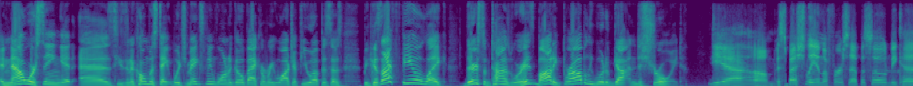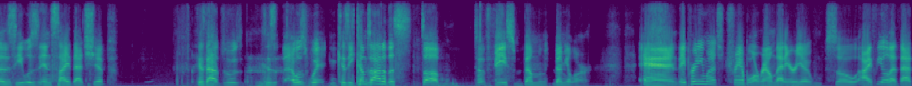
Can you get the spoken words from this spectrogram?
And now we're seeing it as he's in a coma state, which makes me want to go back and rewatch a few episodes because I feel like there's some times where his body probably would have gotten destroyed. Yeah, um, especially in the first episode because he was inside that ship. Because that was because that was because he comes out of the sub to face Bem, Bemular, and they pretty much trample around that area. So I feel that that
